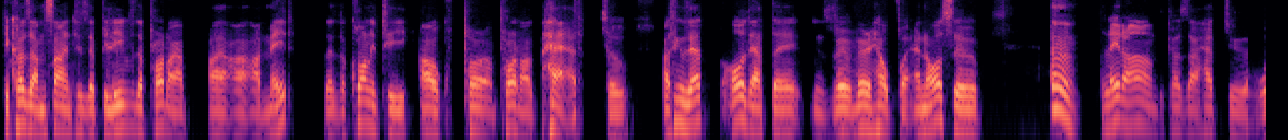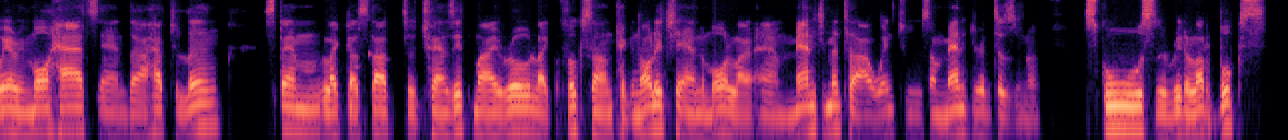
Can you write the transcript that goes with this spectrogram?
because I'm a scientist, they believe the product I, I, I made, the quality our product had. So I think that all that uh, is very very helpful. And also later on, because I had to wearing more hats and I had to learn spend like I start to transit my role like focus on technology and more like um, management i went to some management you know schools, read a lot of books,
